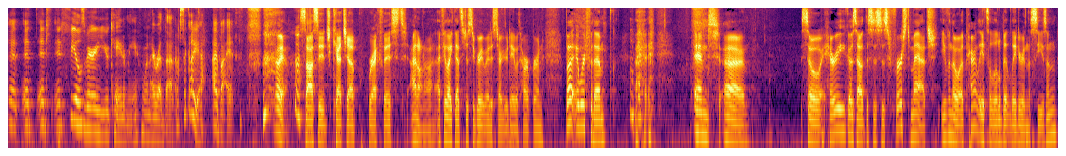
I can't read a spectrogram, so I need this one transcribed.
It it it it feels very UK to me when I read that. I was like, oh yeah, I buy it. oh yeah, sausage, ketchup, breakfast. I don't know. I feel like that's just a great way to start your day with heartburn, but it worked for them. and uh, so Harry goes out. This is his first match, even though apparently it's a little bit later in the season.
